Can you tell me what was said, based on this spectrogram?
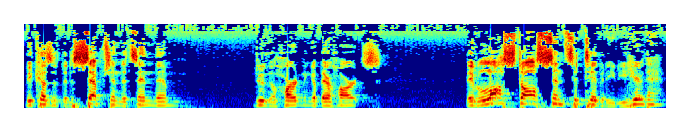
because of the deception that's in them due to the hardening of their hearts. They've lost all sensitivity. Do you hear that?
